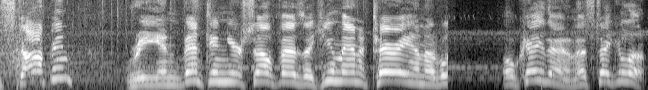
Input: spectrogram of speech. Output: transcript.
You stopping? Reinventing yourself as a humanitarian of... Okay then, let's take a look.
